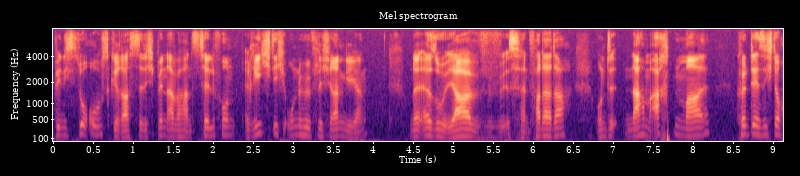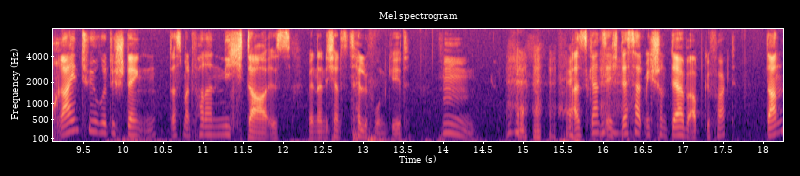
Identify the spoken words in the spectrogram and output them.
bin ich so ausgerastet. Ich bin einfach ans Telefon richtig unhöflich rangegangen. Und dann er so, ja, ist sein Vater da? Und nach dem achten Mal könnte er sich doch rein theoretisch denken, dass mein Vater nicht da ist, wenn er nicht ans Telefon geht. Hm. Also ganz ehrlich, das hat mich schon derbe abgefuckt. Dann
